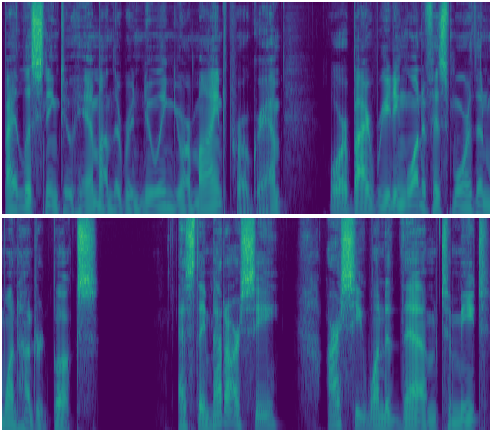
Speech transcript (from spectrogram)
by listening to him on the Renewing Your Mind program or by reading one of his more than 100 books. As they met R.C., R.C. wanted them to meet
